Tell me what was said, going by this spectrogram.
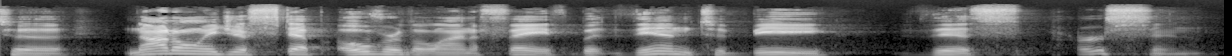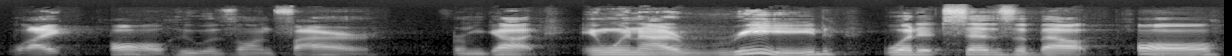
to not only just step over the line of faith, but then to be this person like Paul who was on fire from God? And when I read what it says about Paul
